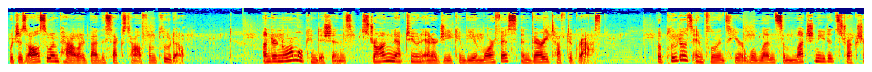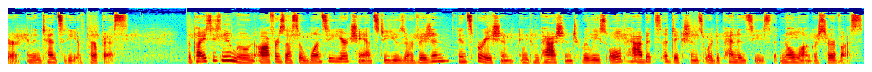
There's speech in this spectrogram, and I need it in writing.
which is also empowered by the sextile from Pluto. Under normal conditions, strong Neptune energy can be amorphous and very tough to grasp. But Pluto's influence here will lend some much needed structure and intensity of purpose. The Pisces new moon offers us a once a year chance to use our vision, inspiration, and compassion to release old habits, addictions, or dependencies that no longer serve us.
